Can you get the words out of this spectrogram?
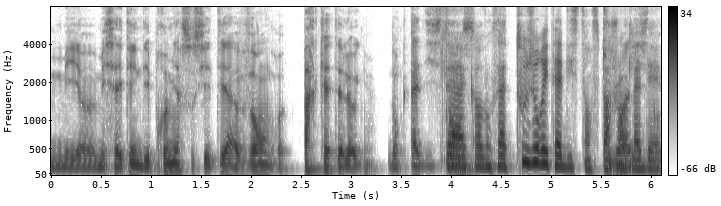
mais, mais ça a été une des premières sociétés à vendre par catalogue, donc à distance. D'accord, donc ça a toujours été à distance, par Toujours contre, l'ADN.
